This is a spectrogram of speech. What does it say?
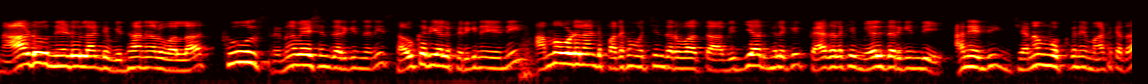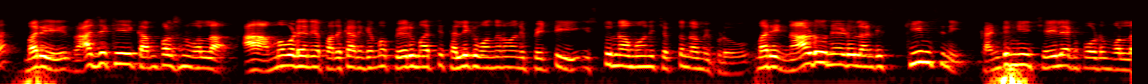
నాడు నేడు లాంటి విధానాల వల్ల స్కూల్స్ రెనోవేషన్ జరిగిందని సౌకర్యాలు పెరిగినాయని అమ్మ ఒడి లాంటి పథకం వచ్చిన తర్వాత విద్యార్థులకి పేదలకి మేలు జరిగింది అనేది జనం ఒప్పుకునే మాట కదా? మరి రాజకీయ కంపల్షన్ వల్ల ఆ అమ్మ ఒడి అనే పథకానికేమో పేరు మార్చి తల్లికి వందనం అని పెట్టి ఇస్తున్నాము అని చెప్తున్నాము ఇప్పుడు. మరి నాడు నేడు లాంటి స్కీమ్స్ని కంటిన్యూ చేయలేకపోవడం వల్ల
